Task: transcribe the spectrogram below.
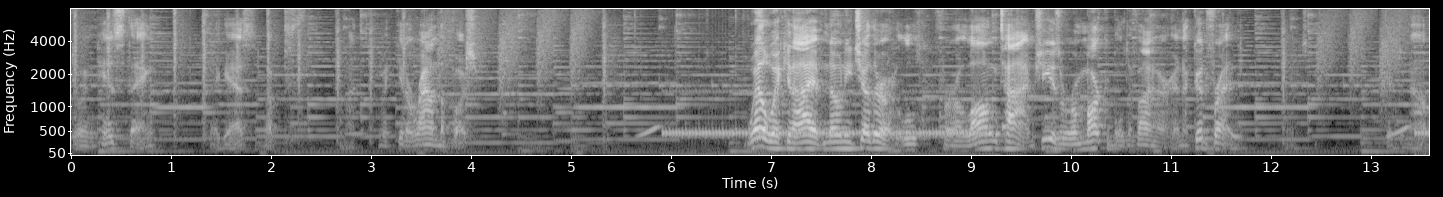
Doing his thing, I guess. Oh, I'm get around the bush. Welwick and I have known each other for a long time. She is a remarkable diviner and a good friend. Good to know.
